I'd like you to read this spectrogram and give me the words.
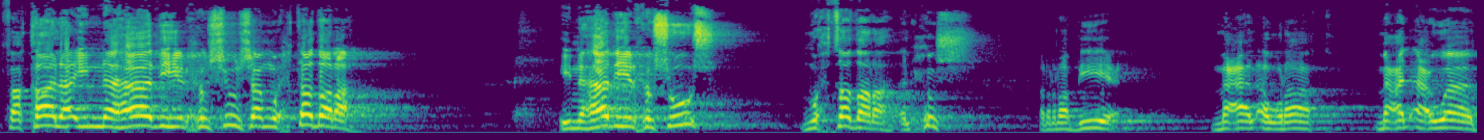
فقال إن هذه الحشوش محتضرة. إن هذه الحشوش محتضرة. الحش الربيع مع الأوراق مع الأعواد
